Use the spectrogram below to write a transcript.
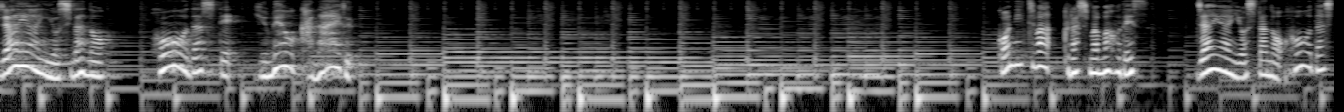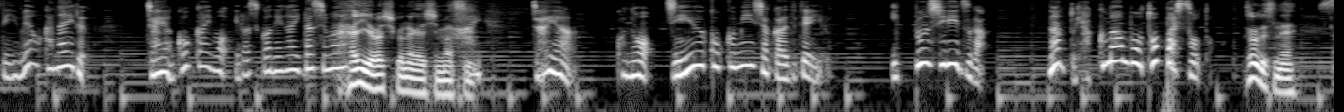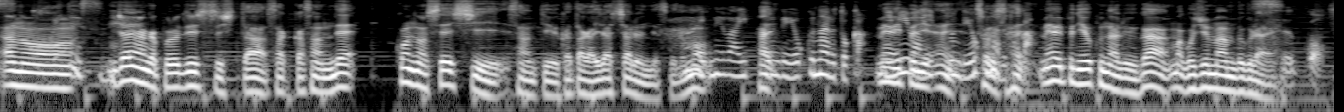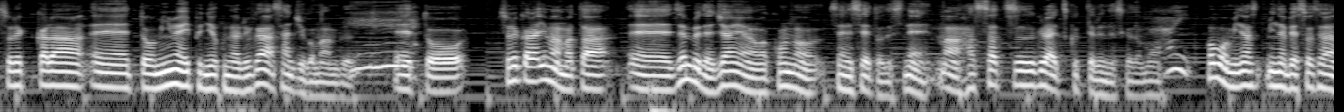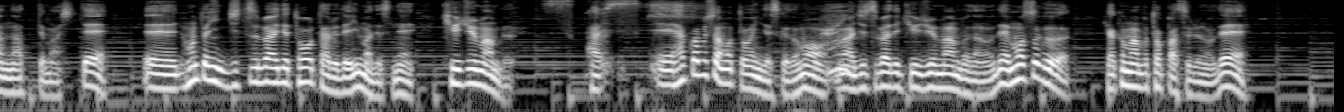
ジャイアン吉田の本を出して夢を叶える。こんにちは倉島真帆です。ジャイアン吉田の本を出して夢を叶える。ジャイアン今回もよろしくお願いいたします。はい、よろしくお願いします。はい。ジャイアンこの自由国民社から出ている1分シリーズがなんと100万部を突破しそうとそうですね。すあのねジャイアンがプロデュースした作家さんで、今野聖子さんという方がいらっしゃるんですけども、はい、目は1分で良くなるとか、目は耳はで1分で良く。なるとか、はい。目は1分で良くなるが、まあ、50万部ぐらい。それから、えっ、と、耳は1分で良くなるが35万部。えっ、と、それから今また、えー全部でジャイアンは今野先生とですね、まあ8冊ぐらい作ってるんですけども、はいほぼみんなみんなベストセラーになってまして、えー本当に実売でトータルで今ですね90万部、はい。えー発行部数はもっと多いんですけども、はい。まあ、実売で90万部なのでもうすぐ100万部突破するので、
